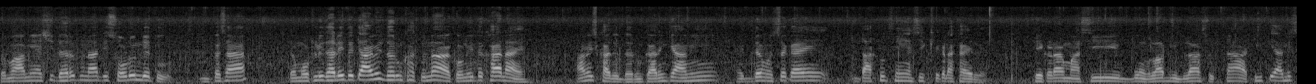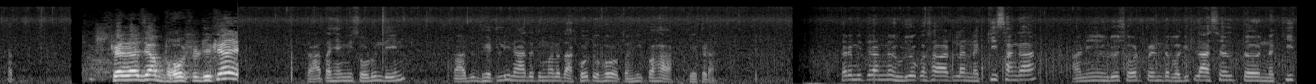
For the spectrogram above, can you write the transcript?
तर मग आम्ही अशी धरतो ना ती सोडून देतो. कसा तर मोठली झाली तर ते आम्हीच धरून खातो ना. कोणी तर खा नाही. आम्हीच खातो धरून. कारण की आम्ही एकदम असं काय दाखवूच नाही अशी खेकडा खायला. खेकडा माशी बोंबला बिंबला सुकटा आठी ते आम्हीच खातो. तर आता हे मी सोडून देईन. अजून भेटली ना तर तुम्हाला दाखवतो. हो तर ही पहा खेकडा. तर मित्रांनो व्हिडिओ कसा वाटला नक्की सांगा आणि व्हिडिओ शेवटपर्यंत बघितला असेल तर नक्कीच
